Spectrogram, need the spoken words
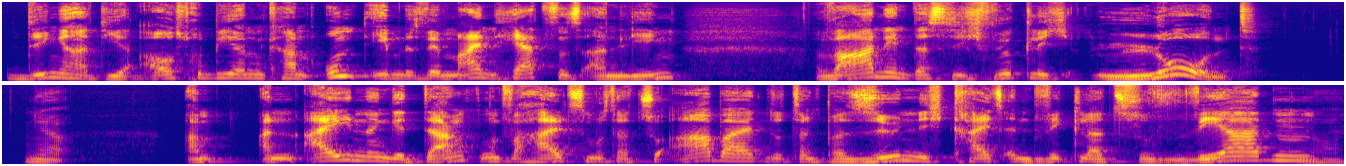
Dinge hat, die er ausprobieren kann und eben, das wäre mein Herzensanliegen, wahrnehmen, dass es sich wirklich lohnt, Ja. am, an eigenen Gedanken und Verhaltensmuster zu arbeiten, sozusagen Persönlichkeitsentwickler zu werden.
